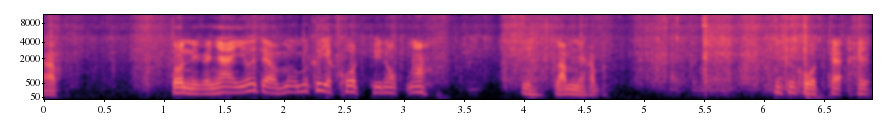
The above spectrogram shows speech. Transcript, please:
ครับ ต้นนี่ก็ใหญ่เยอะแต่มันมันคืออยากโคตรพี่นกเนาะนี่ลำเนี่ยครับครับเป็นไงนี่คือโคตรแท้เฮ็ด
